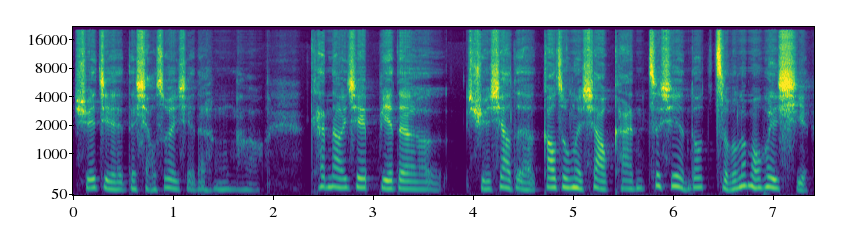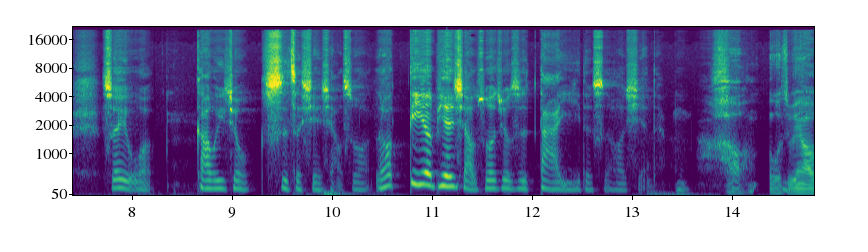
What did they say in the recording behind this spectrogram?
学姐的小说也写得很好，看到一些别的学校的高中的校刊，这些人都怎么那么会写，所以我高一就试着写小说，然后第二篇小说就是大一的时候写的。嗯，好，我这边要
